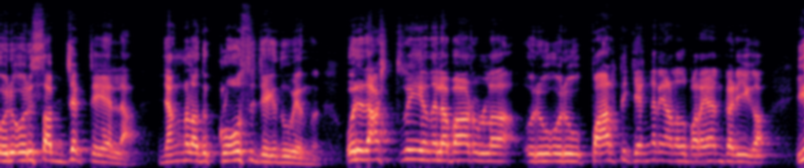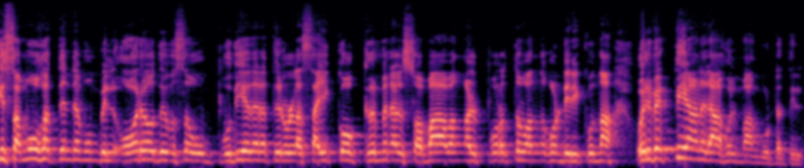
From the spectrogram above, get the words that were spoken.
ഒരു സബ്ജക്റ്റേ അല്ല. ഞങ്ങൾ അത് ക്ലോസ് ചെയ്തു എന്ന്. ഒരു രാഷ്ട്രീയ നിലപാടുള്ള ഒരു ഒരു പാർട്ടിക്ക് എങ്ങനെയാണത് പറയാൻ കഴിയുക? ഈ സമൂഹത്തിന്റെ മുമ്പിൽ ഓരോ ദിവസവും പുതിയ തരത്തിലുള്ള സൈക്കോ ക്രിമിനൽ സ്വഭാവങ്ങൾ പുറത്തു വന്നുകൊണ്ടിരിക്കുന്ന ഒരു വ്യക്തിയാണ് രാഹുൽ മാങ്കൂട്ടത്തിൽ.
